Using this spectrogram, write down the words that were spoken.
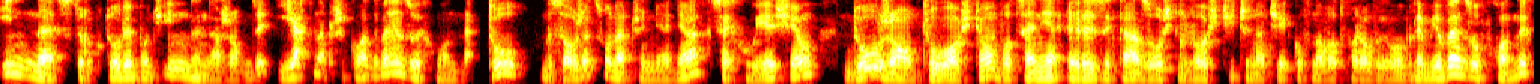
inne struktury bądź inne narządy, jak na przykład węzły chłonne. Tu wzorzec unaczynienia cechuje się dużą czułością w ocenie ryzyka złośliwości czy nacieków nowotworowych w obrębie węzłów chłonnych,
